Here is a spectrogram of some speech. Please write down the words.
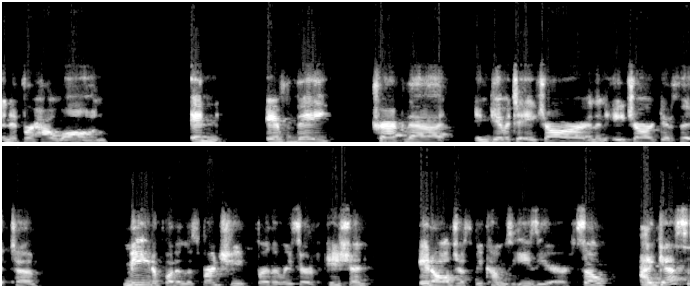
and for how long. And if they track that and give it to HR and then HR gives it to me to put in the spreadsheet for the recertification, it all just becomes easier. So I guess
